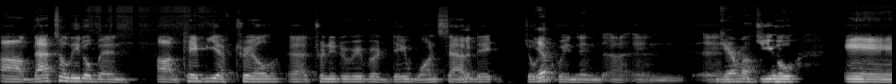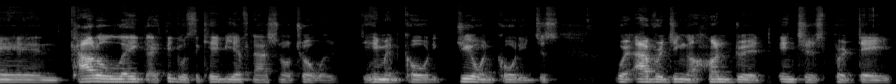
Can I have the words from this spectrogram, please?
Um, that Toledo Bend, um, KBF Trail, uh, Trinity River, day one, Saturday. Jody Yep. Quinn and uh, and, and Guillermo. Gio and Caddo Lake. I think it was the KBF National Trail where him and Cody, Gio and Cody, just were averaging hundred inches per day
